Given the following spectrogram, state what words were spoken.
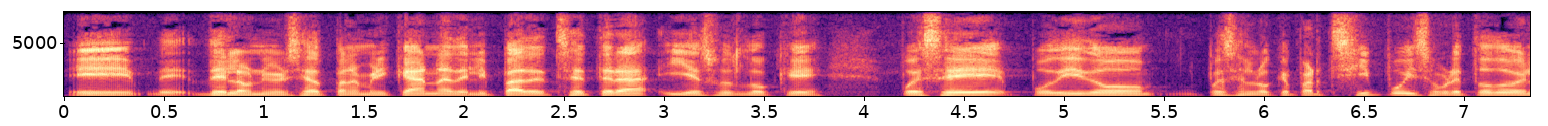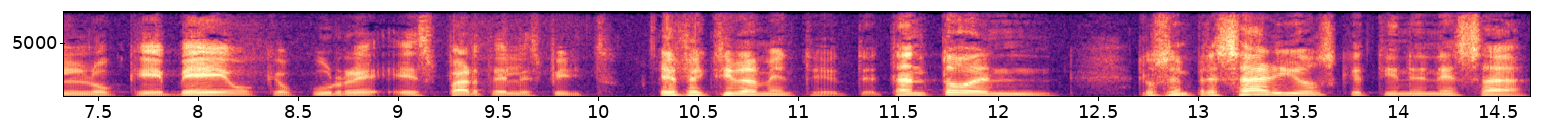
eh, de, de, la Universidad Panamericana, del IPAD, etcétera, y eso es lo que pues he podido, pues en lo que participo y sobre todo en lo que veo que ocurre, es parte del espíritu. Efectivamente, tanto en los empresarios que tienen esa,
